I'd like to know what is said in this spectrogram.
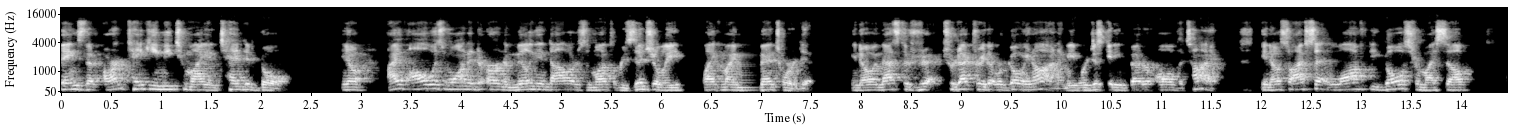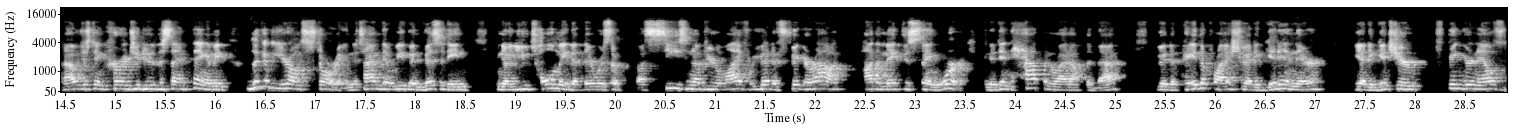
things that aren't taking me to my intended goal. You know, I've always wanted to earn a million dollars a month residually like my mentor did. You know, and that's the tra- trajectory that we're going on. I mean, we're just getting better all the time. You know, so I've set lofty goals for myself and I would just encourage you to do the same thing. I mean, look at your own story. In the time that we've been visiting, you know, you told me that there was a, a, season of your life where you had to figure out how to make this thing work. And it didn't happen right off the bat. You had to pay the price, you had to get in there, you had to get your fingernails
